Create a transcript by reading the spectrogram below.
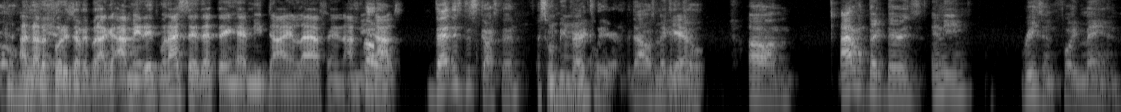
oh, another footage of it. But I I mean it when I said that thing had me dying laughing. I mean So, I was, That is disgusting. I just want to be very clear that I was making Yeah. a joke. Um, I don't think there is any reason for a man,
